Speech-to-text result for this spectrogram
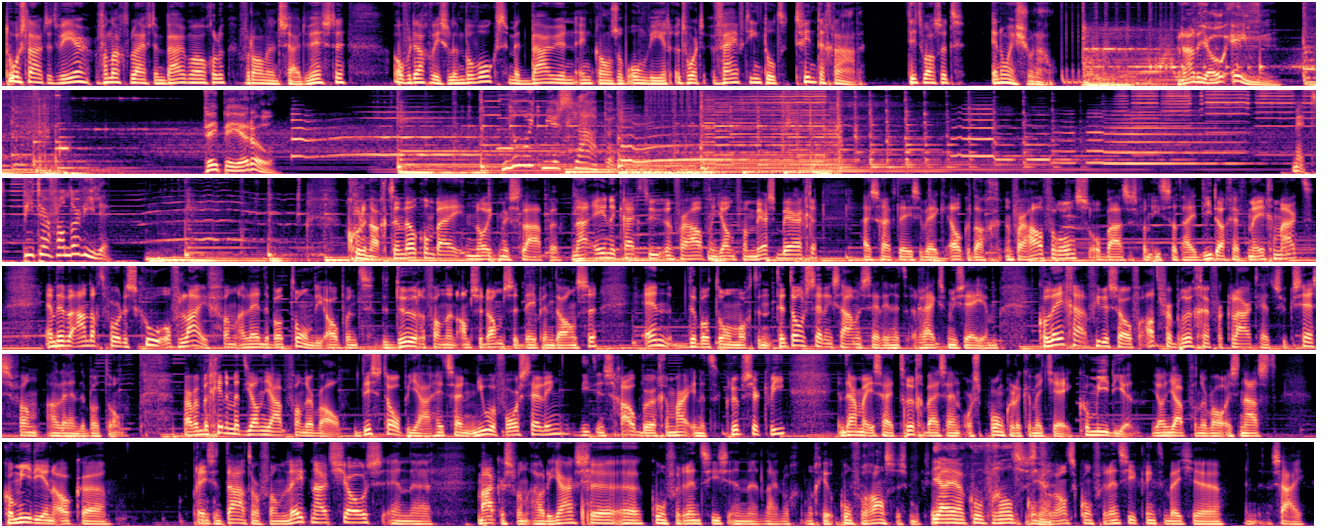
Toen besluit het weer. Vannacht blijft een bui mogelijk, vooral in het zuidwesten. Overdag wisselend bewolkt met buien en kans op onweer. Het wordt 15 tot 20 graden. Dit was het NOS-journaal. Radio 1. VPRO. Nooit meer slapen. Met Pieter van der Wielen. Goedenacht en welkom bij Nooit meer slapen. Na ene krijgt u een verhaal van Jan van Mersbergen hij schrijft deze week elke dag een verhaal voor ons op basis van iets dat hij die dag heeft meegemaakt. En we hebben aandacht voor de School of Life van Alain de Botton. Die opent de deuren van een Amsterdamse dependance. En de Botton mocht een tentoonstelling samenstellen in het Rijksmuseum. Collega-filosoof Ad Verbrugge verklaart het succes van Alain de Botton. Maar we beginnen met Jan-Jaap van der Wal. Dystopia heet zijn nieuwe voorstelling. Niet in Schouwburgen, maar in het clubcircuit. En daarmee is hij terug bij zijn oorspronkelijke métier, comedian. Jan-Jaap van der Wal is naast comedian ook uh, presentator van late night shows en uh, makers van oudejaarsconferenties en nou, nog, nog heel conferences moet ik zeggen. Ja, ja, conferences. Conferentie, ja. conferentie klinkt een beetje saai.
